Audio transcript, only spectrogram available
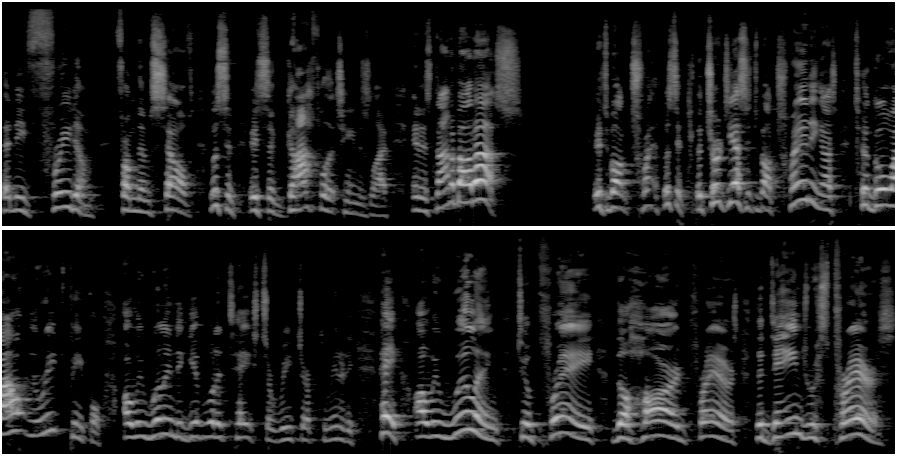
that need freedom from themselves. Listen, it's the gospel that changes life, and it's not about us. It's about, tra- listen, the church, yes, it's about training us to go out and reach people. Are we willing to give what it takes to reach our community? Hey, are we willing to pray the hard prayers, the dangerous prayers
